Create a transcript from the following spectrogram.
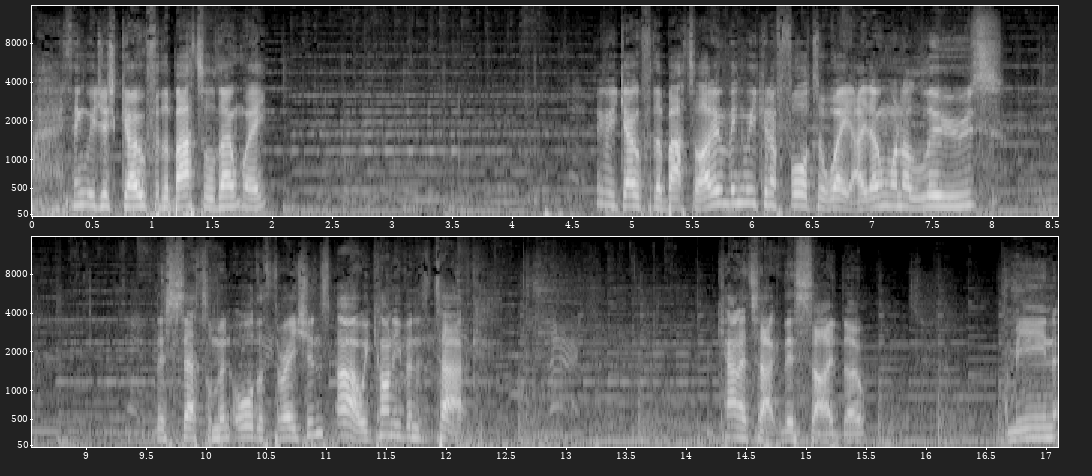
I think we just go for the battle, don't we? I think we go for the battle. I don't think we can afford to wait. I don't want to lose this settlement or the Thracians. Ah, we can't even attack. We can attack this side, though. I mean,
